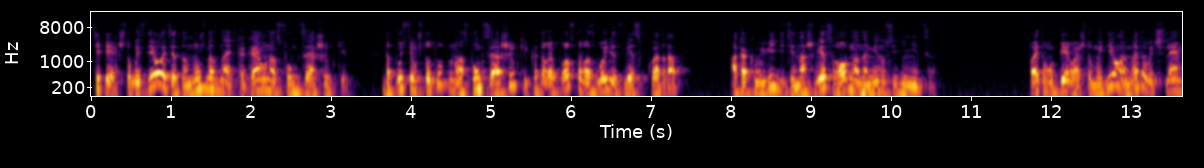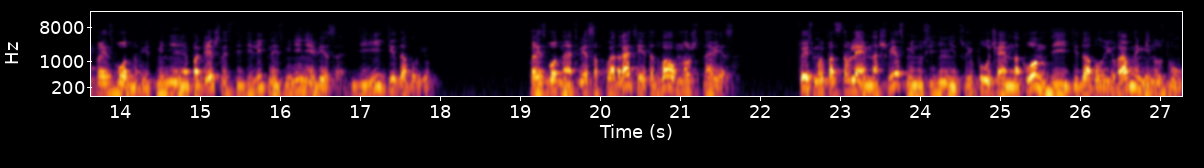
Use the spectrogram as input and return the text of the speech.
Теперь, чтобы сделать это, нужно знать, какая у нас функция ошибки. Допустим, что тут у нас функция ошибки, которая просто возводит вес в квадрат. А как вы видите, наш вес ровно на минус единицы. Поэтому первое, что мы делаем, это вычисляем производную изменение погрешности делить на изменение веса de dw. Производная от веса в квадрате это 2 умножить на вес. То есть мы подставляем наш вес минус единицу и получаем наклон de dw равный минус 2.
